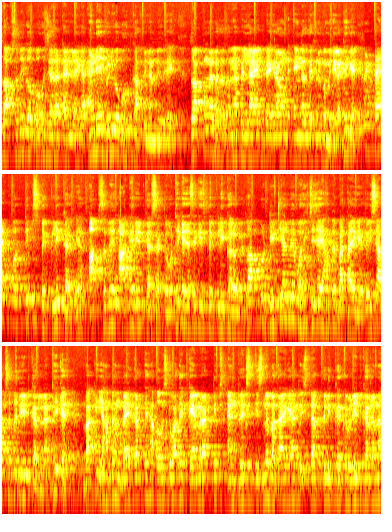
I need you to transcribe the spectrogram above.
तो आप सभी को बहुत ज़्यादा टाइम लगेगा एंड ये वीडियो बहुत काफ़ी लंबी हो जाएगी। तो आपको मैं बताता हूँ, यहाँ पे लाइट बैकग्राउंड एंगल देखने को मिलेगा, ठीक है? टाइप फॉर टिप्स पे क्लिक करके आप सभी आगे रीड कर सकते हो, ठीक है? जैसे कि इस पर क्लिक करोगे तो आपको डिटेल में वही चीज़ें यहाँ पे बताई गई तो इसे आप सभी रीड कर लेना, ठीक है? बाकी यहाँ पे हम बैक करते हैं, और उसके बाद एक कैमरा टिप्स एंड ट्रिक्स इसमें बताया गया है तो इस पर आप क्लिक करके रीड कर लेना।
